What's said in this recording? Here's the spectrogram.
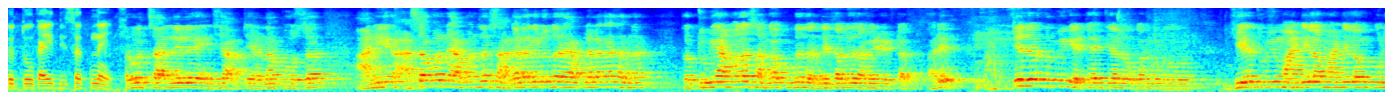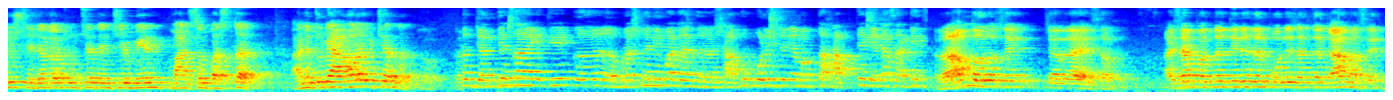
तर तो काही दिसत नाही. सर्व चाललेले यांचे हप्ते यांना पोहोचतात. आणि असं पण नाही आपण जर सांगायला गेलो तर आपल्याला काय सांगणार? तर तुम्ही आम्हाला सांगा कुठं धंदे चालू आहेत आम्ही रेट टाकतो. अरे हप्ते जर तुम्ही घेतायत ज्या लोकांकडून जे तुम्ही मांडीला मांडी लावून पोलीस स्टेशनला तुमचे त्यांचे मेन माणसं बसतात आणि तुम्ही आम्हाला विचारतात. तर जनतेचा इथे एक प्रश्न निर्माण आहे शहापूर पोलीस स्टेशन फक्त हप्ते घेण्यासाठी राम भरोसे चल रहा है सब. अशा पद्धतीने जर पोलिसांचं काम असेल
